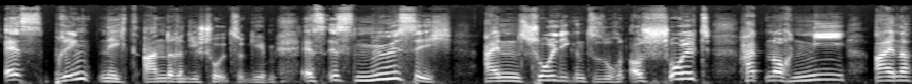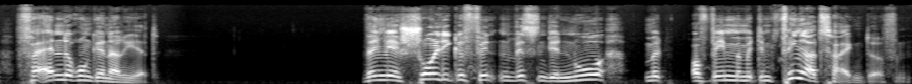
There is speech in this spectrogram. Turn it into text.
Es bringt nichts, anderen die Schuld zu geben. Es ist müßig, einen Schuldigen zu suchen. Aus Schuld hat noch nie eine Veränderung generiert. Wenn wir Schuldige finden, wissen wir nur, mit, auf wen wir mit dem Finger zeigen dürfen.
